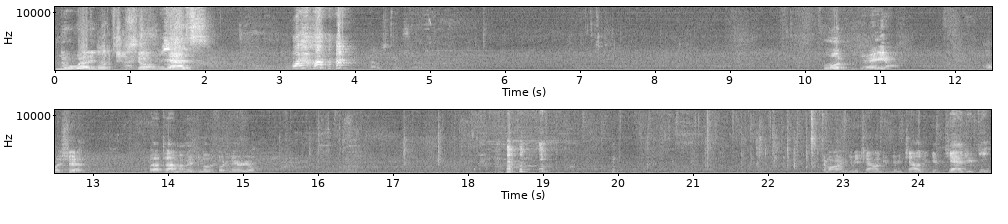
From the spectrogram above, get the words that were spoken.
No way. What a shot. Yes. That was a good shot. Look, yeah. Holy shit. About time I make another fucking aerial. Come on, give me a challenger, give me a challenger, give me a challenger, give me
